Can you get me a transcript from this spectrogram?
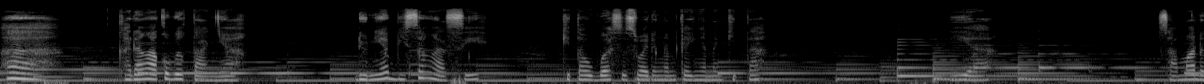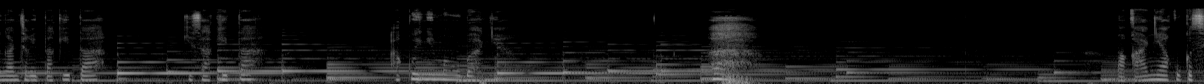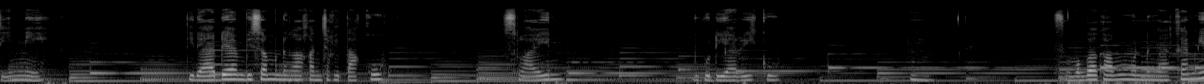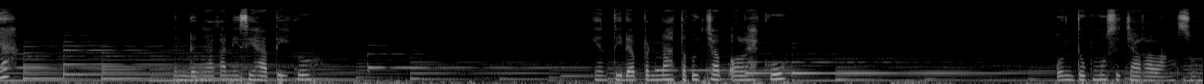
Hah, kadang aku bertanya, dunia bisa gak sih kita ubah sesuai dengan keinginan kita? Iya, sama dengan cerita kita, kisah kita. Aku ingin mengubahnya. Hah. Makanya aku ke sini. Tidak ada yang bisa mendengarkan ceritaku selain buku diariku. Hmm. Semoga kamu mendengarkan ya. Mendengarkan isi hatiku yang tidak pernah terucap olehku untukmu secara langsung.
